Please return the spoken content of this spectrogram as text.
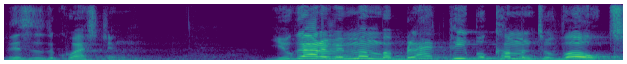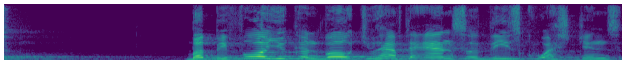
this is the question. You got to remember, black people coming to vote but before you can vote, you have to answer these questions.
